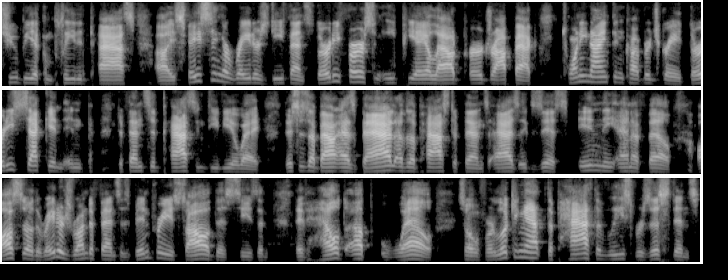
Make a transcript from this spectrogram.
to be a completed pass. Uh, he's facing a Raiders defense, 31st in EPA allowed per dropback, 29th in coverage grade, 32nd in defensive passing DVOA. This is about as bad of a pass defense as exists in the NFL. Also, the Raiders' run defense has been pretty solid this season. They've held up well. So if we're looking at the path of least resistance,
